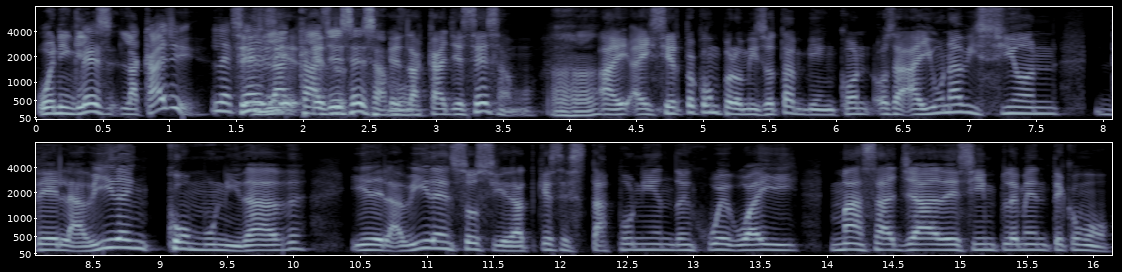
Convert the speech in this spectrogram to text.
O en inglés, la calle. La Sí, calle- sí, La es- calle es, Sésamo. Es la calle Sésamo. Ajá. Hay, hay cierto compromiso también con, o sea, hay una visión de la vida en comunidad y de la vida en sociedad que se está poniendo en juego ahí, más allá de simplemente como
